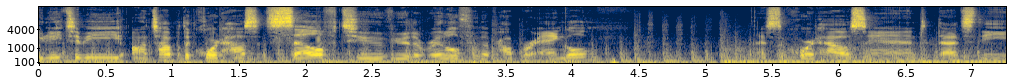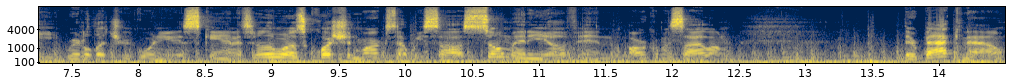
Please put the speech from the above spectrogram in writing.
you need to be on top of the courthouse itself to view the riddle from the proper angle. That's the courthouse, and that's the riddle that you're going to need to scan. It's another one of those question marks that we saw so many of in Arkham Asylum. They're back now,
